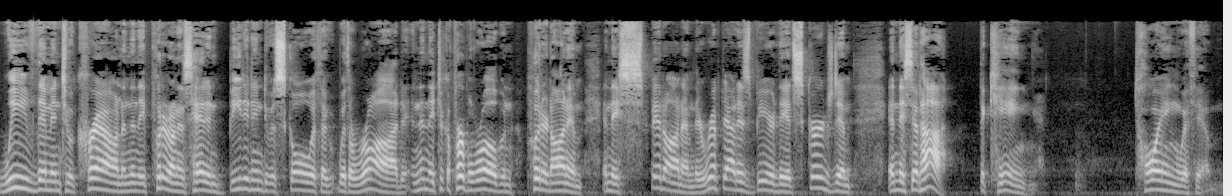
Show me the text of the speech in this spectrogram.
weaved them into a crown and then they put it on his head and beat it into his skull with a, with a rod. And then they took a purple robe and put it on him and they spit on him. They ripped out his beard. They had scourged him. And they said, Ha, the king, toying with him.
